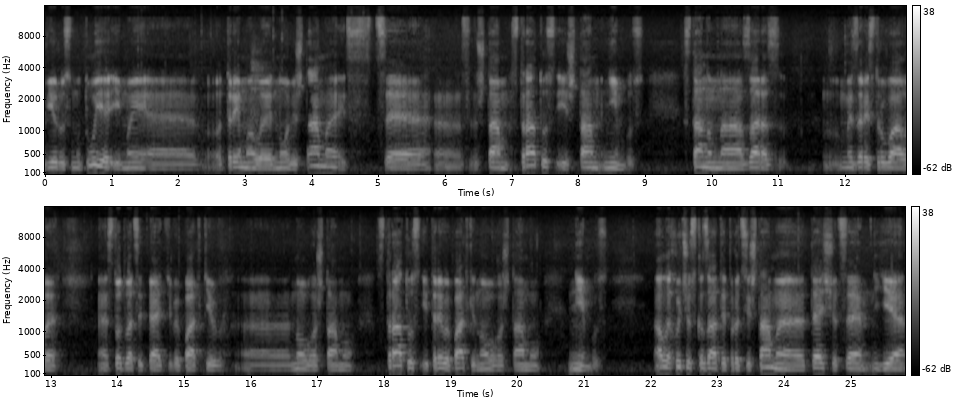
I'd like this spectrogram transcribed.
вірус мутує, і ми отримали нові штами. Це е, штам Стратус і штам Німбус. Станом на зараз ми зареєстрували е, 125 випадків е, нового штаму Стратус і 3 випадки нового штаму Німбус. Але хочу сказати про ці штами те, що це є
